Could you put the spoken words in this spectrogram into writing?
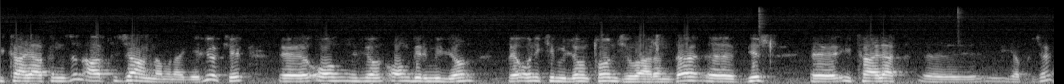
ithalatımızın artacağı anlamına geliyor ki e, 10 milyon, 11 milyon ve 12 milyon ton civarında e, bir e, ithalat e, yapacak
